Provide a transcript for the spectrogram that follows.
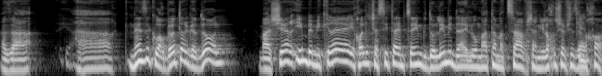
אז הנזק הוא הרבה יותר גדול, מאשר אם במקרה יכול להיות שעשית אמצעים גדולים מדי לעומת המצב, שאני לא חושב שזה כן. נכון.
